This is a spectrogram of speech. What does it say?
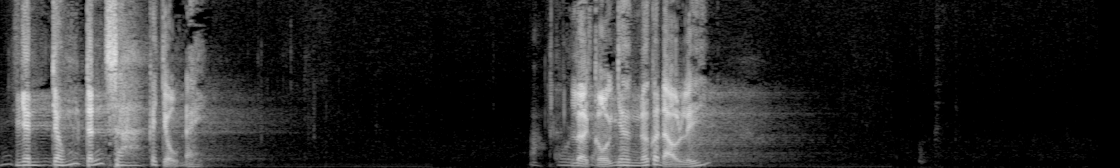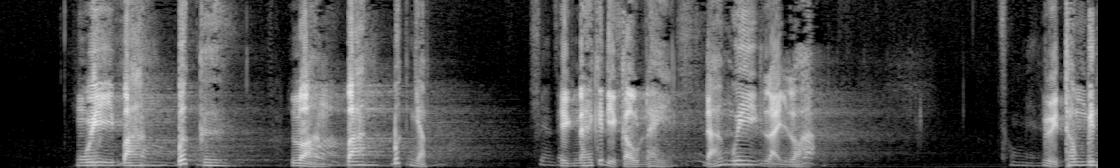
nhanh chóng tránh xa cái chỗ này. Lời cổ nhân nói có đạo lý. Nguy ban bất cư loạn ban bất nhập hiện nay cái địa cầu này đã nguy lại loạn. Người thông minh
